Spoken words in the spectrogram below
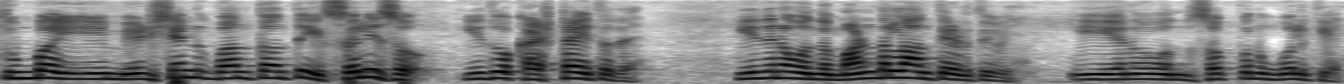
ತುಂಬ ಈ ಮೆಡಿಸಿನ್ ಬಂತು ಅಂತ ಈಗ ಸಲೀಸು ಇದು ಕಷ್ಟ ಆಯ್ತದೆ. ಇದನ್ನ ಒಂದು ಮಂಡಲ ಅಂತ ಹೇಳ್ತೀವಿ. ಈ ಏನೋ ಒಂದು ಸೊಪ್ಪಿನ ಮೂಲಿಕೆ.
